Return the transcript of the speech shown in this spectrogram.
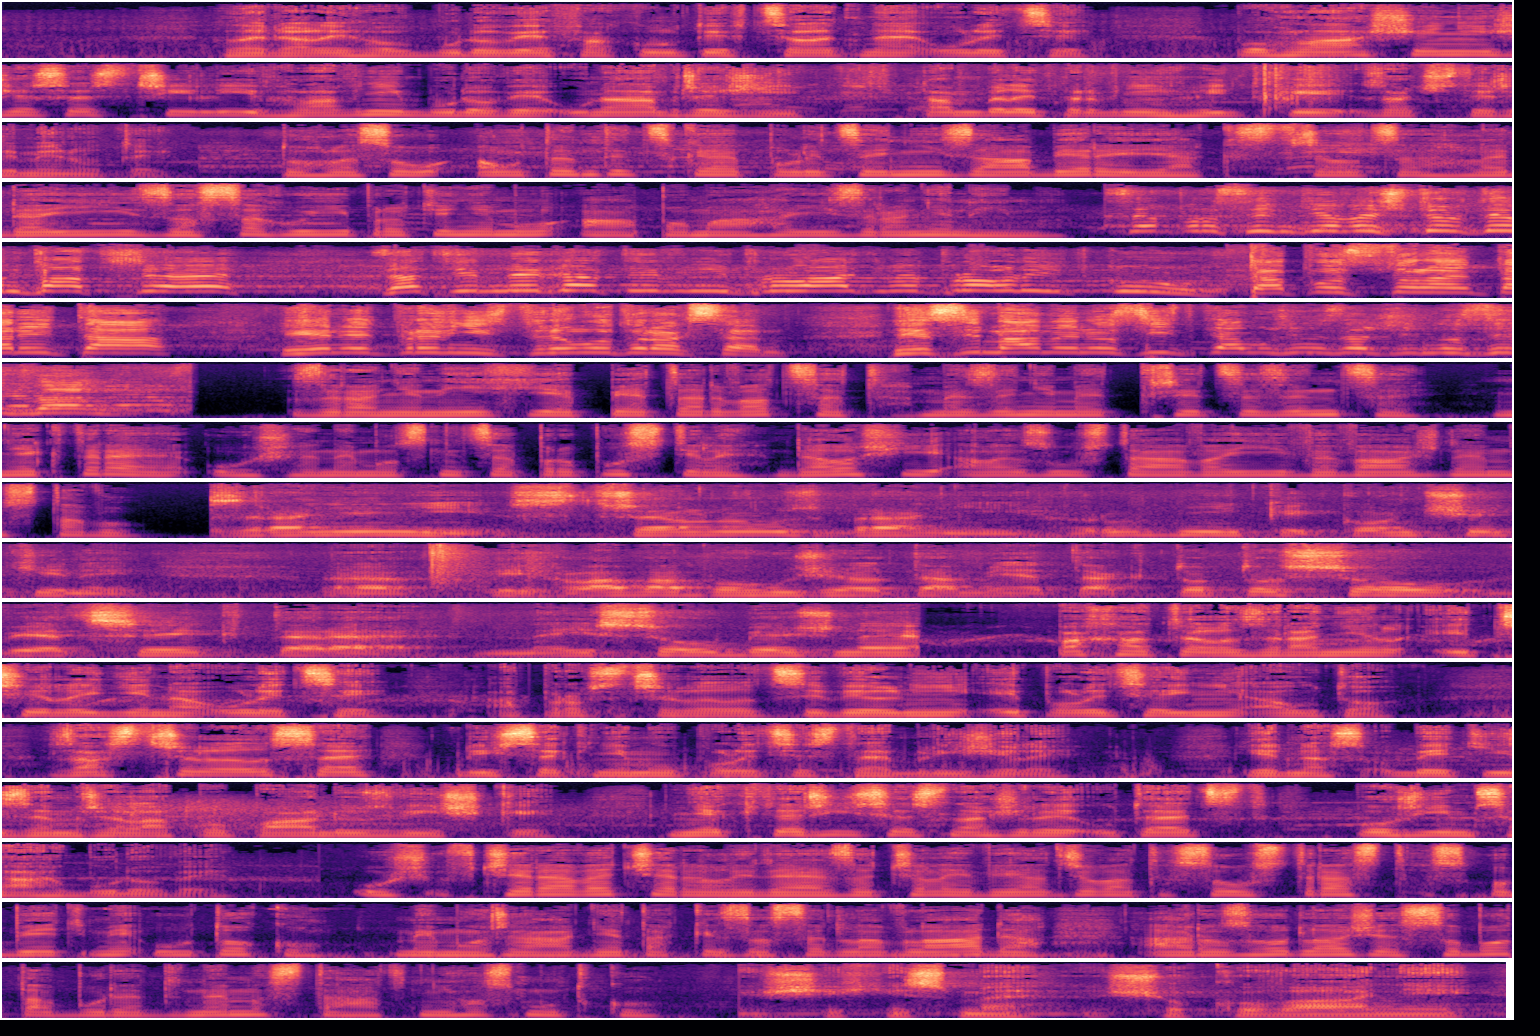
Hledali ho v budově fakulty v Celetné ulici. Pohlášení, že se střílí v hlavní budově u nábřeží, tam byly první hlídky za čtyři minuty. Tohle jsou autentické policejní záběry, jak střelce hledají, zasahují proti němu a pomáhají zraněným. Se prosím tě ve čtvrtém patře, zatím negativní, provádíme prohlídku. Ta pod stolem tady ta je hned první s pneumotoraxem. Jestli máme nosítka, můžeme začít nosit ven. Zraněných je 25, mezi nimi tři cizinci. Některé už nemocnice propustili, další ale zůstávají ve vážném stavu. Zranění střelnou zbraní, hrudníky, končetiny, eh, i hlava bohužel tam je, tak toto jsou věci, které nejsou běžné. Pachatel zranil i tři lidi na ulici a prostřelil civilní i policejní auto. Zastřelil se, když se k němu policisté blížili. Jedna z obětí zemřela po pádu z výšky. Někteří se snažili utéct po římsách budovy. Už včera večer lidé začali vyjadřovat soustrast s oběťmi útoku. Mimořádně taky zasedla vláda a rozhodla, že sobota bude dnem státního smutku. Všichni jsme šokováni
